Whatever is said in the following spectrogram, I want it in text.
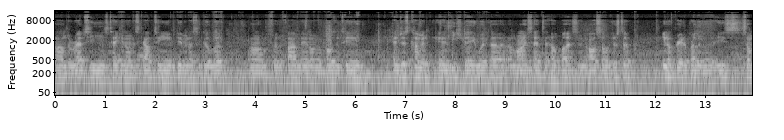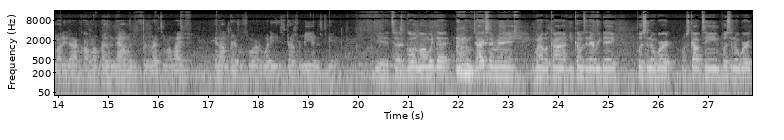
um, the reps he's taking on the scout team, giving us a good look um, for the five men on the opposing team, and just coming in each day with a, a mindset to help us and also just to you know, create a brotherhood. He's somebody that I call my brother now and for the rest of my life. And I'm grateful for what he's done for me and his team. Yeah, to go along with that, Jackson, man, one of a kind. He comes in every day, puts in the work on scout team, puts in the work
